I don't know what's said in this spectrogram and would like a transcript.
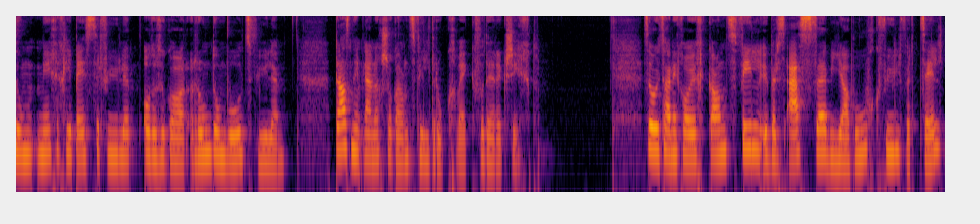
um mich ein bisschen besser zu fühlen oder sogar rundum wohl zu fühlen? Das nimmt nämlich schon ganz viel Druck weg von dieser Geschichte. So, jetzt habe ich euch ganz viel über das Essen via Bauchgefühl erzählt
